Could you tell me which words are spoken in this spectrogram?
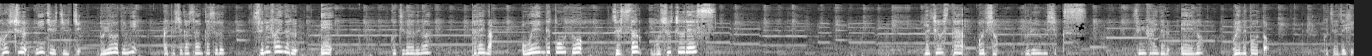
今週21日土曜日に私が参加するセミファイナル A。こちらでは、ただいま応援レポートを絶賛募集中です。ラジオスターオーディションボリューム6セミファイナル A の応援レポート。こちらぜひ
